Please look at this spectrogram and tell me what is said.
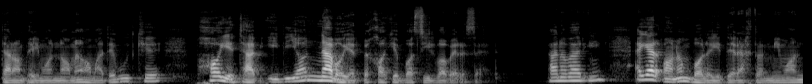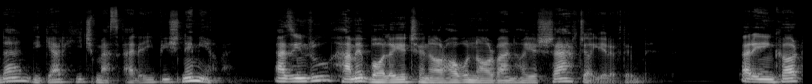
در آن پیمان نامه آمده بود که پای تبعیدیان نباید به خاک باسیلوا برسد. بنابراین اگر آنان بالای درختان میماندند دیگر هیچ مسئله پیش نمیآمد. از این رو همه بالای چنارها و نارونهای شهر جا گرفته بودند. برای این کار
